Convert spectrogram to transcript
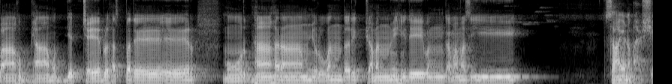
बाहुभ्यामुद्यच्छे बृहस्पतेर्मूर्ध्नाहराम्युरुवन्तरिक्षमन्विहि देवं गममसि ಸಾಯಣ ಭಾಷ್ಯ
